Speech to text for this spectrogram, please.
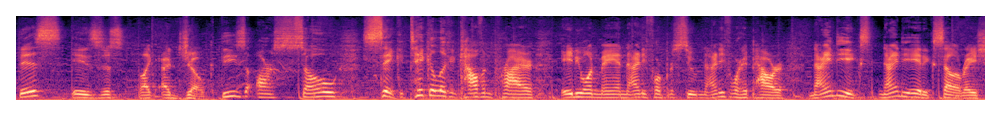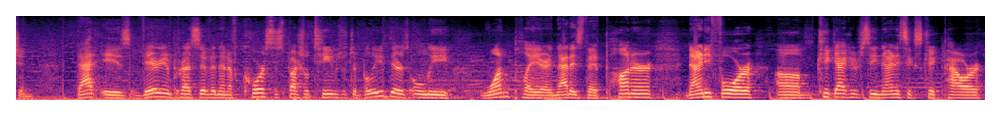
this is just like a joke. These are so sick. Take a look at Calvin Pryor, 81 man, 94 pursuit, 94 hit power, 90 98 acceleration. That is very impressive. And then, of course, the special teams, which I believe there's only one player, and that is the punter. 94 um, kick accuracy, 96 kick power,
